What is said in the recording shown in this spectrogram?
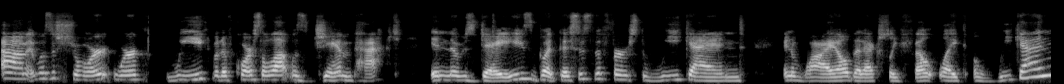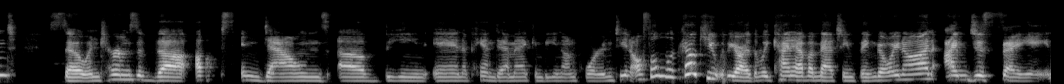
um, it was a short work week, but of course, a lot was jam packed in those days. But this is the first weekend in a while that actually felt like a weekend. So, in terms of the ups and downs of being in a pandemic and being on quarantine, also look how cute we are that we kind of have a matching thing going on. I'm just saying,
